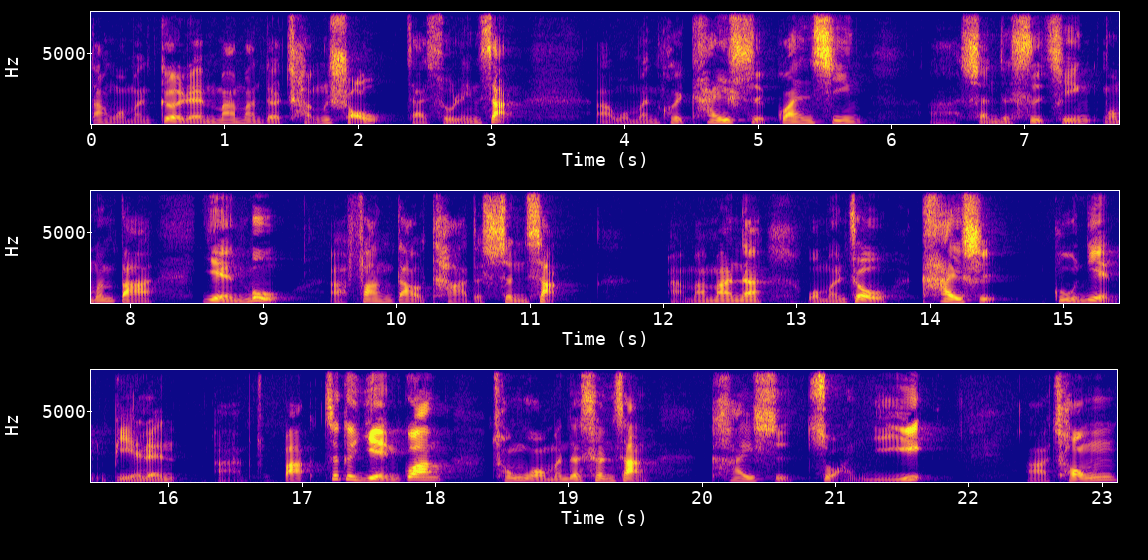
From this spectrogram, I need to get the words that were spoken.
当我们个人慢慢的成熟在属灵上，啊，我们会开始关心啊神的事情，我们把眼目啊放到他的身上，啊，慢慢呢，我们就开始顾念别人，啊，把这个眼光从我们的身上开始转移，啊，从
